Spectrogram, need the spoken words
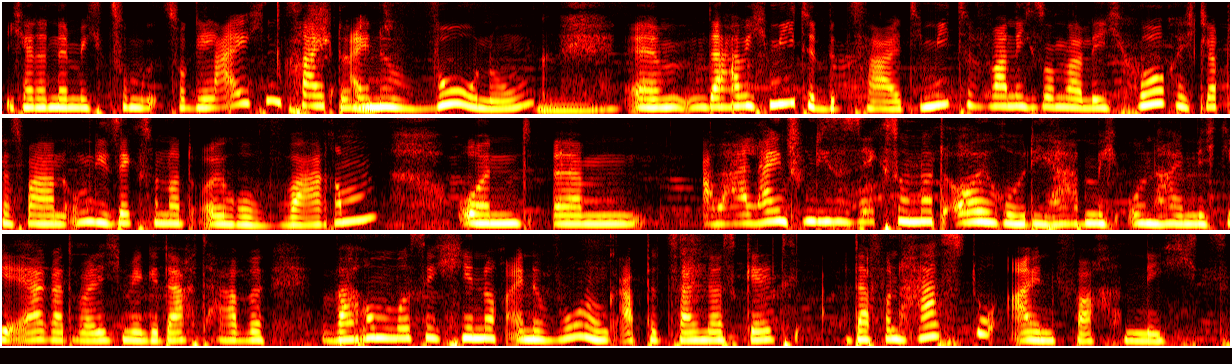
Ich hatte nämlich zum, zur gleichen Zeit stimmt. eine Wohnung. Mhm. Ähm, da habe ich Miete bezahlt. Die Miete war nicht sonderlich hoch. Ich glaube, das waren um die 600 Euro warm. Und ähm, aber allein schon diese 600 Euro, die haben mich unheimlich geärgert, weil ich mir gedacht habe, warum muss ich hier noch eine Wohnung abbezahlen? Das Geld, davon hast du einfach nichts.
